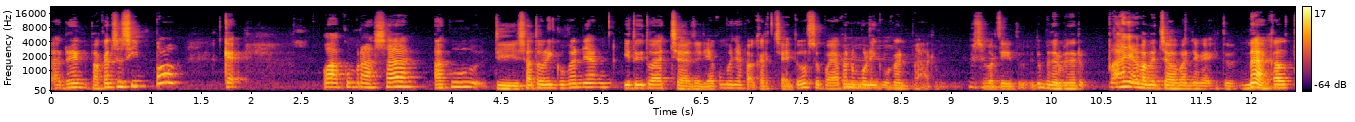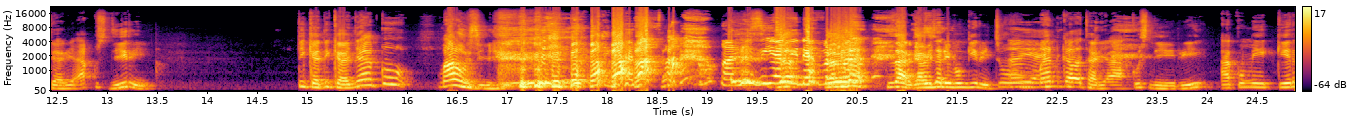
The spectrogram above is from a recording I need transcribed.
ada yang bahkan sesimpel kayak wah aku merasa aku di satu lingkungan yang itu-itu aja. Jadi aku mau nyoba kerja itu supaya aku nemu Hmm. lingkungan baru. Hmm. Seperti itu. Itu benar-benar banyak banget jawabannya kayak gitu. Nah, kalau dari aku sendiri tiga-tiganya aku mau sih. Manusia Nggak- tidak pernah. bisa, bentar, gak bisa dipungkiri. Cuman Oh, iya. kalau dari aku sendiri, aku Hmm. mikir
